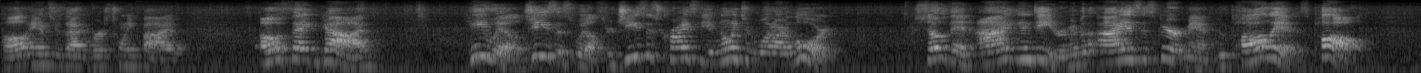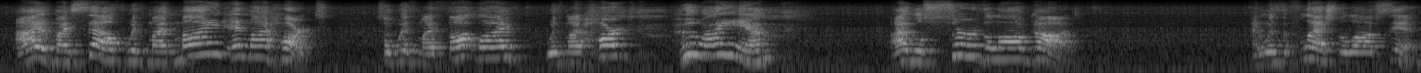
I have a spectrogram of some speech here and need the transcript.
Paul answers that in verse 25. Oh, thank God, He will, Jesus will, through Jesus Christ, the anointed one, our Lord. So then, I indeed, remember the I is the spirit man, who Paul is, Paul, I of myself, with my mind and my heart. So, with my thought life, with my heart, who I am, I will serve the law of God. And with the flesh, the law of sin.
